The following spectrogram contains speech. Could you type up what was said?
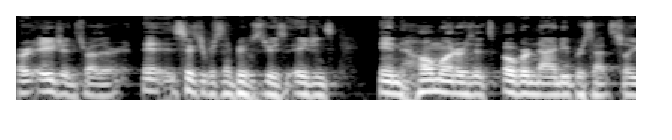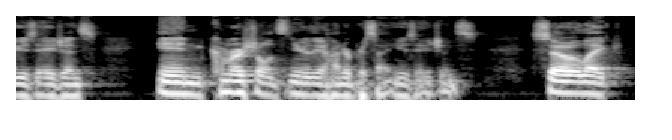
or agents rather, eh, 60% of people still use agents. In homeowners, it's over 90% still use agents. In commercial, it's nearly 100% use agents. So like,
